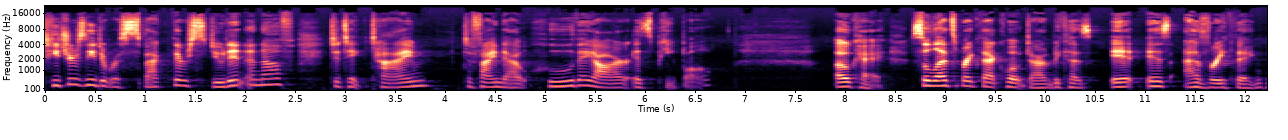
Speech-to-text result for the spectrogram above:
teachers need to respect their student enough to take time to find out who they are as people. Okay, so let's break that quote down because it is everything.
